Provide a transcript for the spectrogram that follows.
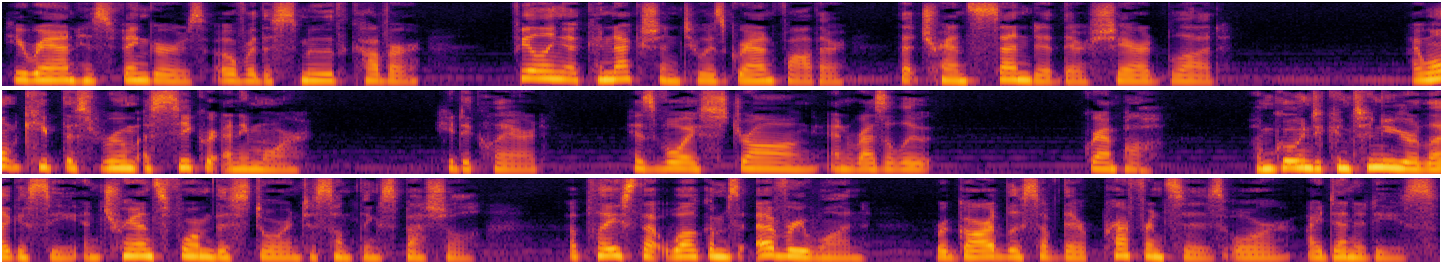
he ran his fingers over the smooth cover, feeling a connection to his grandfather that transcended their shared blood. I won't keep this room a secret anymore, he declared, his voice strong and resolute. Grandpa, I'm going to continue your legacy and transform this store into something special, a place that welcomes everyone, regardless of their preferences or identities.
